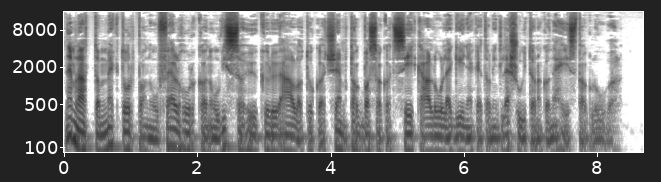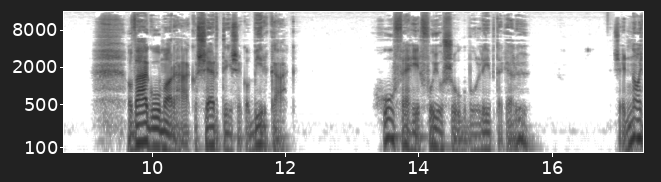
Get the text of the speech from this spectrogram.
Nem láttam megtorpanó, felhorkanó, visszahőkölő állatokat, sem tagbaszakat, székálló legényeket, amint lesújtanak a nehéz taglóval. A vágómarhák, a sertések, a birkák, hófehér folyosókból léptek elő, és egy nagy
